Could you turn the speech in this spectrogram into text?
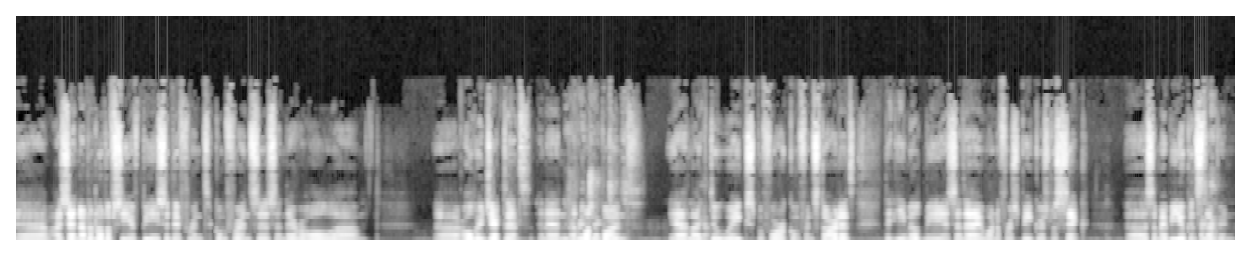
Uh, I sent out a lot of CFPs at different conferences, and they were all um, uh, all rejected. and then at rejected. one point, yeah, like yeah. two weeks before our conference started, they emailed me and said, "Hey, one of our speakers was sick, uh, so maybe you can step in."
